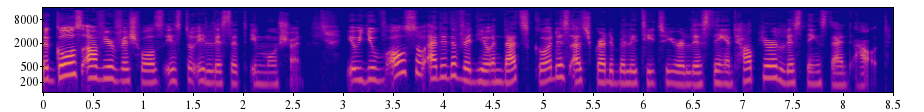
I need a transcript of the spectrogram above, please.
The goals of your visuals is to elicit emotion. You, you've also added a video, and that's good. This adds credibility to your listing and help your listing stand out.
